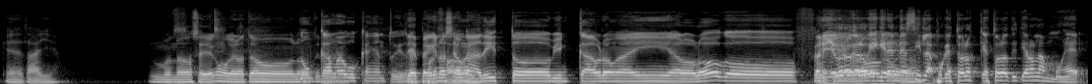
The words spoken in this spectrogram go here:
Qué detalle. No, no sé, yo como que no tengo. no Nunca tengo- me busquen en Twitter. Después que no sea un adicto bien cabrón ahí a lo loco. Pero yo creo que lo que quieren decir, porque esto lo, esto lo tuitearon las mujeres.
